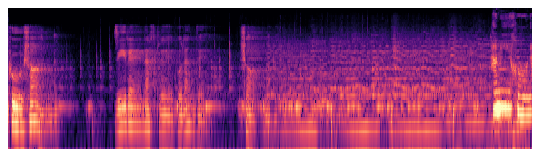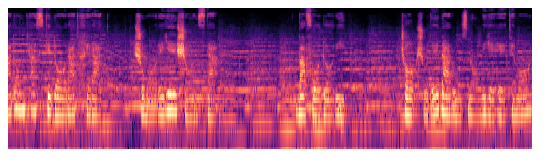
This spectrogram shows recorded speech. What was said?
پوشان زیر نخل بلند شاهنامه همی خواند آن کس که دارد خرد شماره شانزده. وفاداری چاپ شده در روزنامه اعتماد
